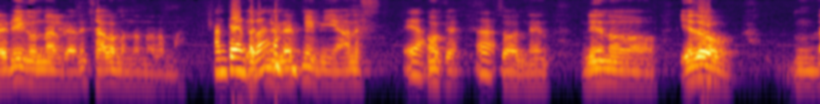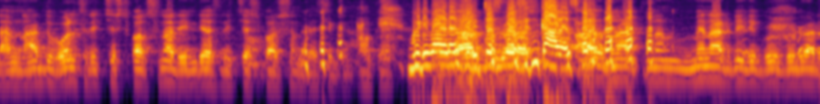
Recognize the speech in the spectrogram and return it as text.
రెడీగా ఉన్నాళ్ళు కానీ చాలా మంది ఉన్నారమ్మా. అంతే అంటారా? Let me be honest. Okay so నేను నేను ఏదో I'm not the world's richest person or India's richest person basic okay Gudivada కాదా sir? May not be the good Gudivada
